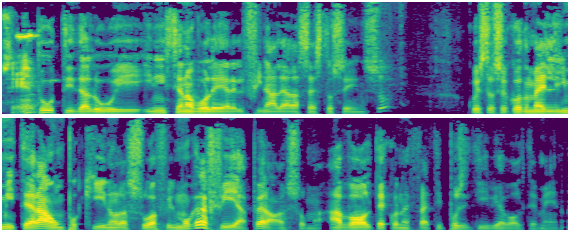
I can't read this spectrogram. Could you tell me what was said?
Sì, Tutti da lui iniziano a volere il finale alla sesto senso. Questo secondo me limiterà un pochino la sua filmografia, però insomma a volte con effetti positivi, a volte meno.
